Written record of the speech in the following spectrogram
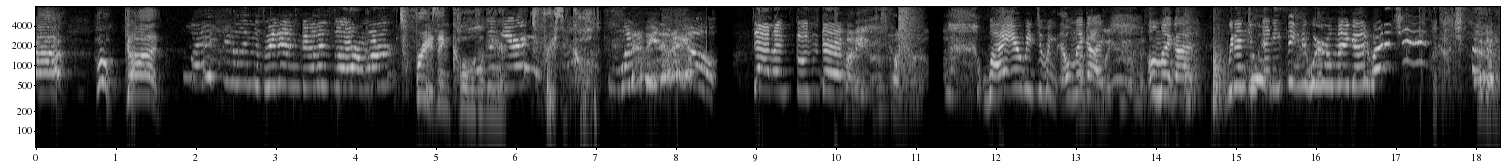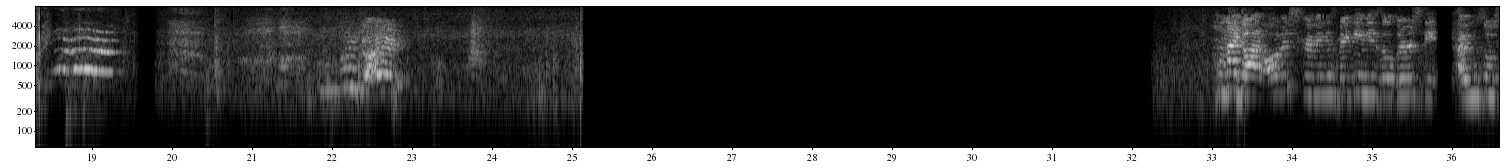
Ah! Oh God! Why am I feeling this? We didn't do this to our water. It's freezing cold in in here. here? It's freezing cold. What did we do to you? Dad, I'm so scared. Honey, just come down. Why are we doing? Oh my Honey, god. I'm with you, I'm with oh you. my god. We didn't do anything to her. Oh my god. Why did she? I got you. I got it, honey. Oh my god. Oh my god, all this screaming is making me so thirsty. I'm so.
